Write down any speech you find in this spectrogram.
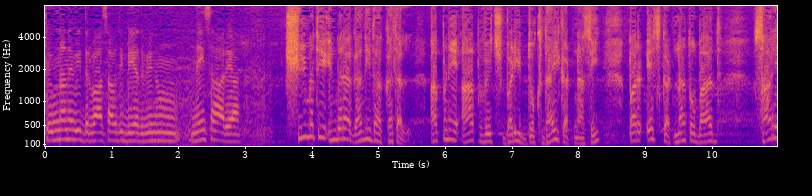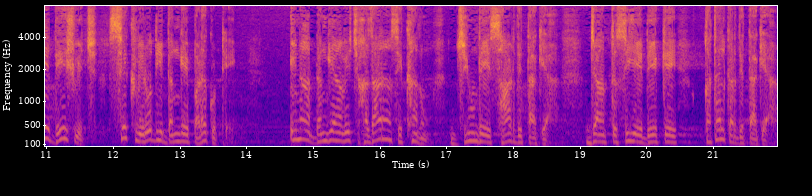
ਤੇ ਉਹਨਾਂ ਨੇ ਵੀ ਦਰਬਾਰ ਸਾਹਿਬ ਦੀ ਬੇਅਦਬੀ ਨੂੰ ਨਹੀਂ ਸਹਾਰਿਆ। ਸ਼੍ਰੀਮਤੀ ਇੰਦਰਾ ਗਾਂਧੀ ਦਾ ਕਤਲ ਆਪਣੇ ਆਪ ਵਿੱਚ ਬੜੀ ਦੁਖਦਾਈ ਘਟਨਾ ਸੀ, ਪਰ ਇਸ ਘਟਨਾ ਤੋਂ ਬਾਅਦ ਸਾਰੇ ਦੇਸ਼ ਵਿੱਚ ਸਿੱਖ ਵਿਰੋਧੀ ਦੰਗੇ ਭੜਕ ਉੱਠੇ। ਇਨ੍ਹਾਂ ਦੰਗਿਆਂ ਵਿੱਚ ਹਜ਼ਾਰਾਂ ਸਿੱਖਾਂ ਨੂੰ ਜਿਉਂਦੇ ਸਾੜ ਦਿੱਤਾ ਗਿਆ, ਜਾਂ ਤਸੀਹੇ ਦੇ ਕੇ ਕਤਲ ਕਰ ਦਿੱਤਾ ਗਿਆ।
